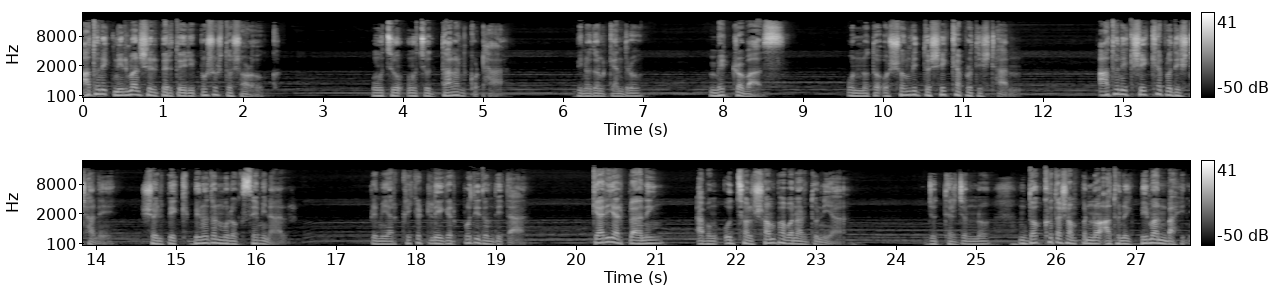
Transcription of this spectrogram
آدھک نرما شلپست سڑک اچھو دالانکوٹھا بنونک میٹرو بس انت اور شکایت آدھے شکا پر شیلپک بنونمولک سیمینار کٹ لےدا کار پلان اور اجزل سمبنار دنیا جن دکتمپن آدھک بھیمان باہین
